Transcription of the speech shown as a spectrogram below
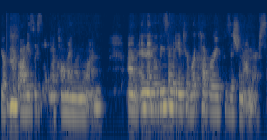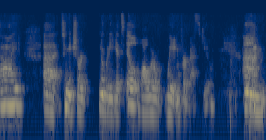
You're mm-hmm. obviously still going to call 911. Um, and then moving somebody into recovery position on their side uh, to make sure nobody gets ill while we're waiting for rescue. Um,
